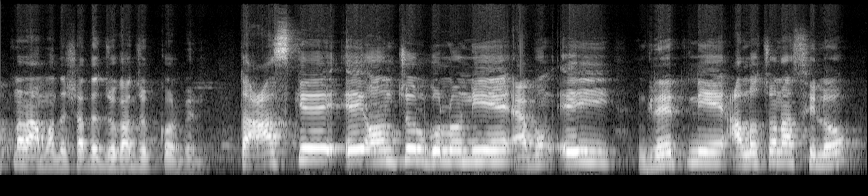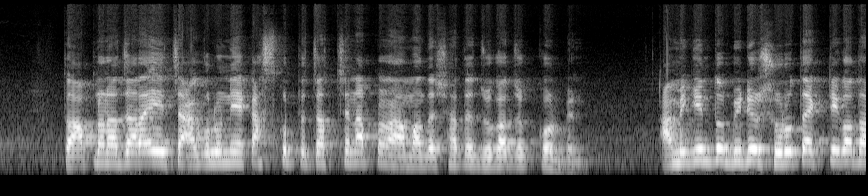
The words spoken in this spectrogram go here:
আপনারা আমাদের সাথে যোগাযোগ করবেন। তো আজকে এই অঞ্চলগুলো নিয়ে এবং এই গ্রেড নিয়ে আলোচনা ছিল। তো আপনারা যারা এই চাগুলো নিয়ে কাজ করতে চাচ্ছেন, আপনারা আমাদের সাথে যোগাযোগ করবেন। আমি কিন্তু ভিডিওর শুরুতে একটি কথা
